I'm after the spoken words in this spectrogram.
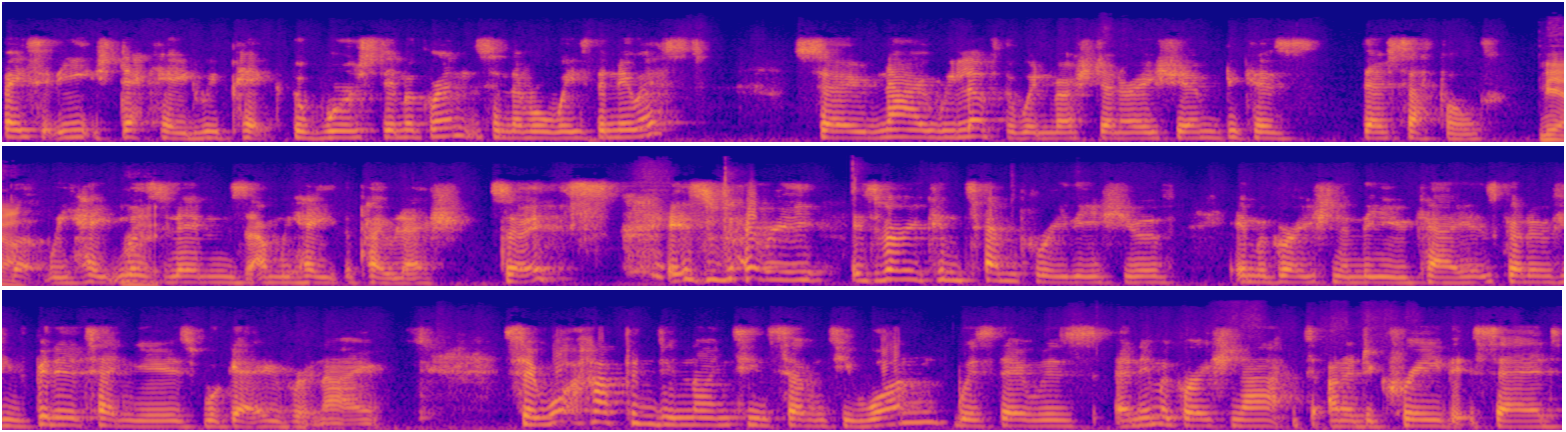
basically each decade we pick the worst immigrants, and they're always the newest. So now we love the Windrush generation because they're settled. Yeah. But we hate Muslims right. and we hate the Polish. So it's it's very it's very contemporary the issue of immigration in the UK. It's kind of if you've been here ten years, we'll get over it now. So what happened in 1971 was there was an immigration act and a decree that said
